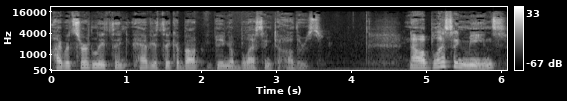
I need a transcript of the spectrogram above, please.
I would certainly think, have you think about being a blessing to others. Now, a blessing means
